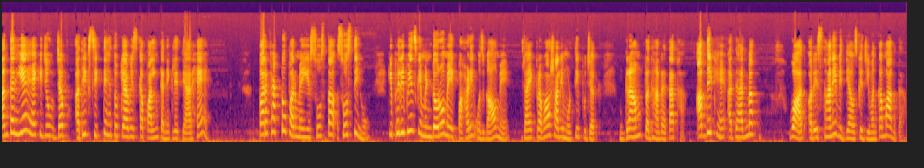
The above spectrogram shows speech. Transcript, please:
अंतर यह है कि जो, जब अधिक सीखते हैं तो क्या वे इसका पालन करने के लिए तैयार हैं? परफेक्टो पर मैं ये सोचता सोचती हूँ कि फिलीपींस के मिंडोरो में एक पहाड़ी उस गाँव में जहाँ एक प्रभावशाली मूर्ति पूजक ग्राम प्रधान रहता था। आप देखें आध्यात्मिक वाद और स्थानीय विद्या उसके जीवन का मार्ग था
